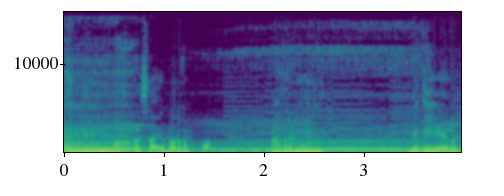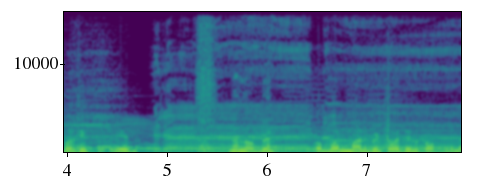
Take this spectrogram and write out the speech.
ತಂದೆ ಮುಂದೆ ಮಕ್ಕಳು ಸಾಯಬಾರ್ದಪ್ಪ. ಆದ್ರೆ ನೀನು ವಿಧಿ ಏನು ಬರ್ದಿತ್ತು ಏನು? ನಾನು ಒಬ್ಬ ಒಬ್ಬನ್ ಮಾಡಿಬಿಟ್ಟು ಹೋದಿಲ್ಲ ಒಬ್ಬನ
